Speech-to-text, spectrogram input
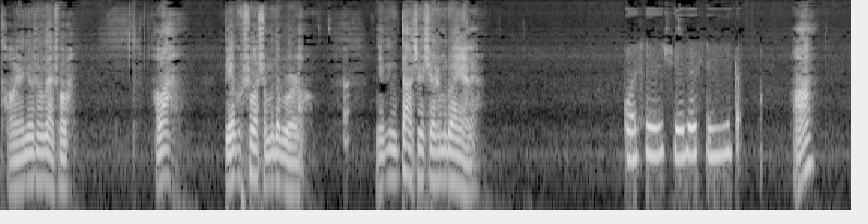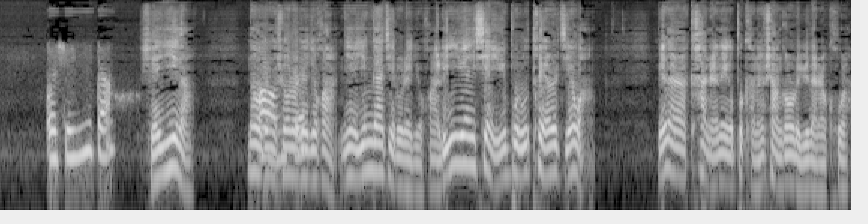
考研究生再说吧，好吧？别说什么都不知道。你你大学学什么专业的呀？我是学的是医的。啊？我学医的。学医的，那我跟你说说这句话，你也应该记住这句话：临渊羡鱼，不如退而结网。别在那看着那个不可能上钩的鱼在那哭了。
